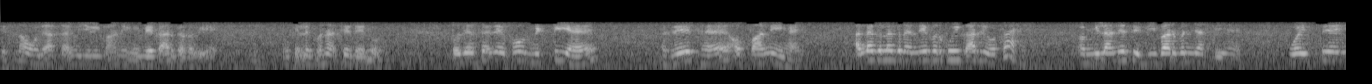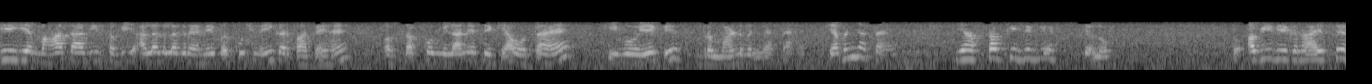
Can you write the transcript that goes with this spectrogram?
कितना हो जाता है बिजली पाने में? बेकार का कभी है। बनाते थे लोग। तो जैसे देखो, मिट्टी है, रेत है और पानी है। अलग अलग रहने पर कोई कार्य होता है? और मिलाने से दीवार बन जाती है। वैसे ही ये महातादी सभी अलग अलग रहने पर कुछ नहीं कर पाते हैं। और सबको मिलाने से क्या होता है कि वो एक ब्रह्मांड बन जाता है। क्या बन जाता है? यहाँ सब की जगह चलो। तो अभी देखना इससे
